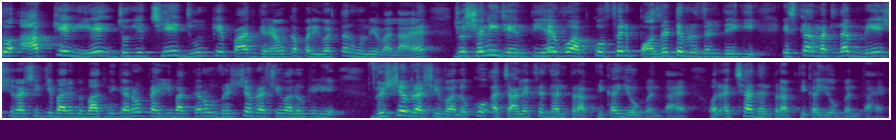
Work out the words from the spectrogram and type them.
तो आपके लिए जो ये छह जून के बाद ग्रहों का परिवर्तन होने वाला है, जो शनि जयंती है, वो आपको फिर पॉजिटिव रिज़ल्ट देगी। इसका मतलब मेष राशि के बारे में बात नहीं कर रहा हूँ। पहली बात कर रहा हूँ, वृषभ राशि वालों के लिए। वृषभ राशि वालों को अचानक से धन प्राप्ति का योग बनता है और अच्छा धन प्राप्ति का योग बनता है।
